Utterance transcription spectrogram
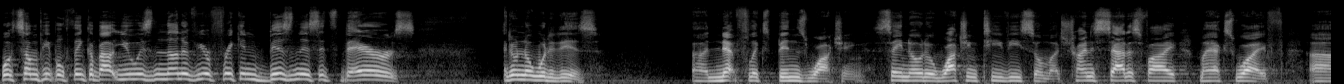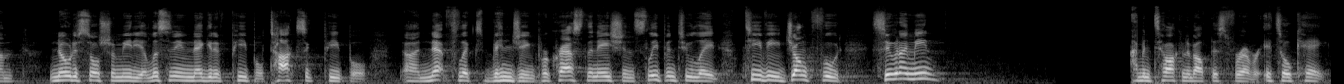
What some people think about you is none of your freaking business, it's theirs. I don't know what it is. Uh, Netflix binge watching, say no to watching TV so much, trying to satisfy my ex wife, um, no to social media, listening to negative people, toxic people, uh, Netflix binging, procrastination, sleeping too late, TV, junk food. See what I mean? I've been talking about this forever. It's okay.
